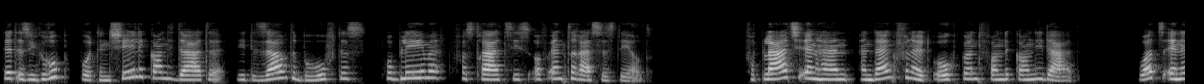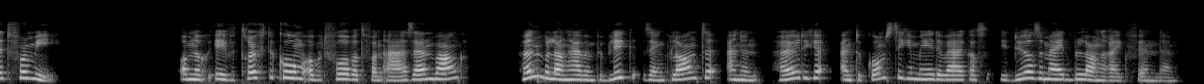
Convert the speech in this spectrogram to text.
Dit is een groep potentiële kandidaten die dezelfde behoeftes, problemen, frustraties of interesses deelt. Verplaats je in hen en denk vanuit het oogpunt van de kandidaat. What's in it for me? Om nog even terug te komen op het voorbeeld van. Hun belanghebbend publiek zijn klanten en hun huidige en toekomstige medewerkers die duurzaamheid belangrijk vinden.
